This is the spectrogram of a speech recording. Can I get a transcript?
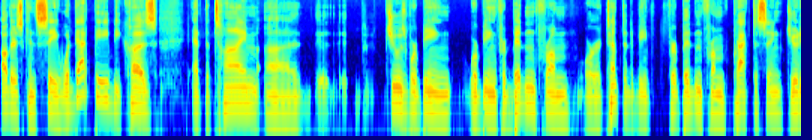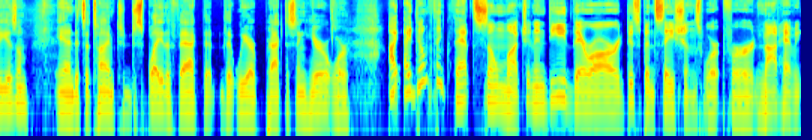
others can see. Would that be because at the time uh, Jews were being were being forbidden from or attempted to be forbidden from practicing Judaism, and it's a time to display the fact that, that we are practicing here, or I, I don't think that's so much, and indeed there are dispensations where, for not having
